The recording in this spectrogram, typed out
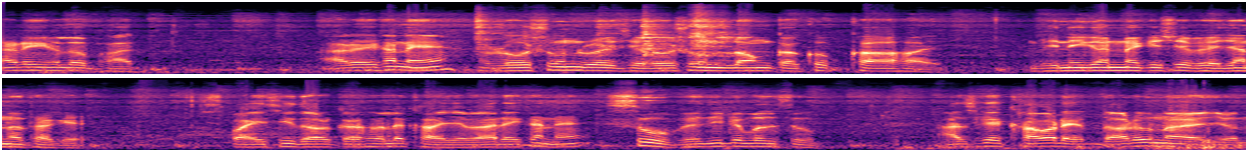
আর এই হলো ভাত। আর এখানে রসুন রয়েছে, রসুন, লঙ্কা খুব খাওয়া হয়। ভিনিগার না কিসে ভেজানো থাকে। স্পাইসি দরকার হলে খাওয়া যাবে। আর এখানে স্যুপ ভেজিটেবল স্যুপ আজকে খাবারের দারুণ আয়োজন।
